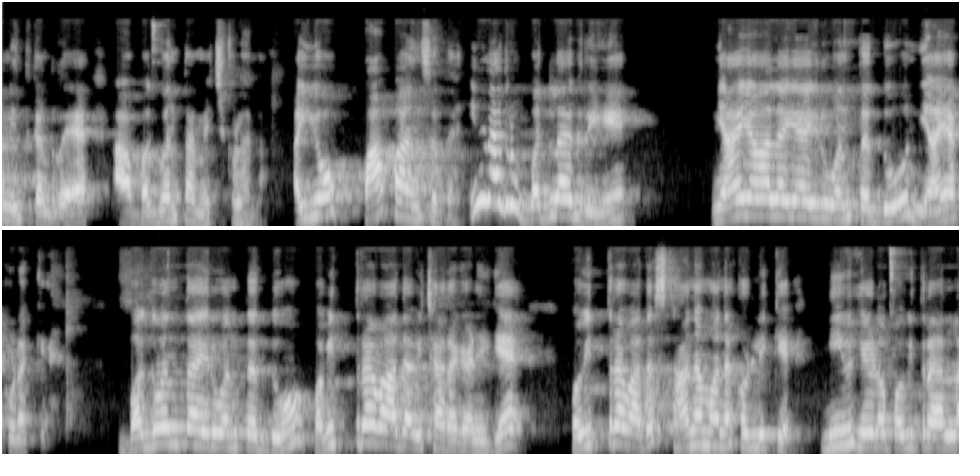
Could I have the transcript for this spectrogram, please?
ನಿಂತ್ಕೊಂಡ್ರೆ ಆ ಭಗವಂತ ಮೆಚ್ಕೊಳಲ್ಲ ಅಯ್ಯೋ, ಪಾಪ ಅನ್ಸತ್ತೆ. ಇನ್ನಾದ್ರೂ ಬದ್ಲಾಗ್ರಿ. ನ್ಯಾಯಾಲಯ ಇರುವಂತದ್ದು ನ್ಯಾಯ ಕೊಡಕ್ಕೆ. ಭಗವಂತ ಇರುವಂತದ್ದು ಪವಿತ್ರವಾದ ವಿಚಾರಗಳಿಗೆ ಪವಿತ್ರವಾದ ಸ್ಥಾನಮಾನ ಕೊಡ್ಲಿಕ್ಕೆ. ನೀವು ಹೇಳೋ ಪವಿತ್ರ ಅಲ್ಲ.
